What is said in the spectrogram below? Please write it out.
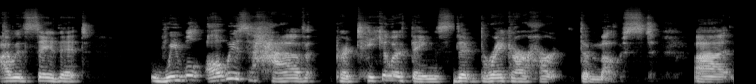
I would say that we will always have particular things that break our heart the most. Uh,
